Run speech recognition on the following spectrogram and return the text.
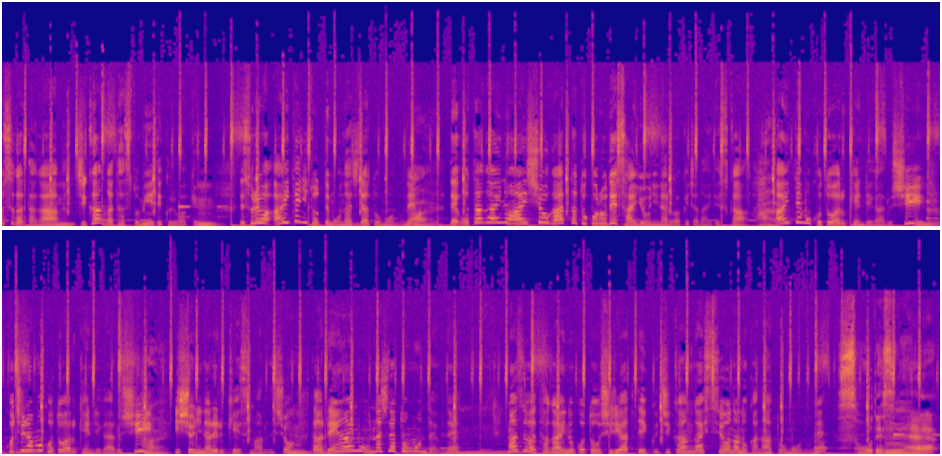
う姿が、うん。時間が経つと見えてくるわけ。よ、うん。でそれは相手にとっても同じだと思うのね、はい。でお互いの相性があったところで採用になるわけじゃないですか、はい。相手も断る権利があるし、うん。こちらも断る権利があるし、はい。一緒になれるケースもあるでしょ、うん。だから恋愛も同じだと思うんだよね、うん。まずは互いのことを知り合っていく時間が必要なのかなと思うのね。そうですね、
